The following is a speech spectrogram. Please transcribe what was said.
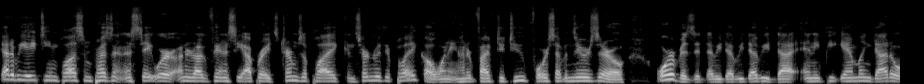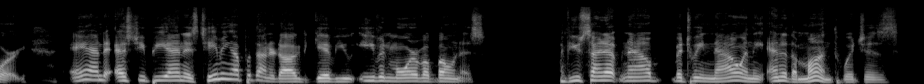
Got to be 18 plus and present in a state where Underdog Fantasy operates. Terms apply. Concerned with your play? Call 1 800 522 4700 or visit www.ncpgambling.org. And SGPN is teaming up with Underdog to give you even more of a bonus. If you sign up now between now and the end of the month, which is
